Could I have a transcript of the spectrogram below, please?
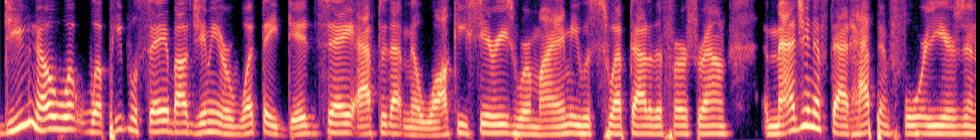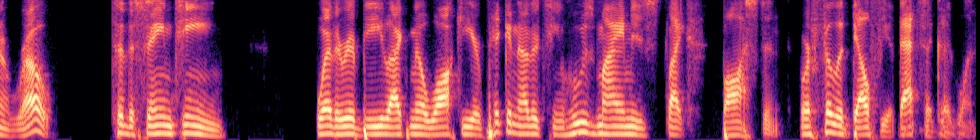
Do you know what what people say about Jimmy or what they did say after that Milwaukee series where Miami was swept out of the first round? Imagine if that happened 4 years in a row to the same team. Whether it be like Milwaukee or pick another team who's Miami's like Boston or Philadelphia. That's a good one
